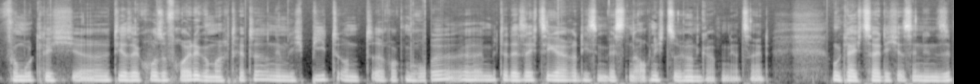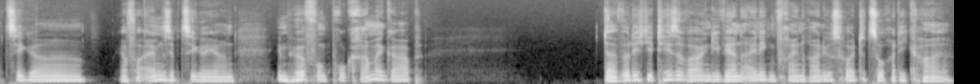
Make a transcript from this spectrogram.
vermutlich äh, dir sehr große Freude gemacht hätte, nämlich Beat und äh, Rock'n'Roll äh, Mitte der 60er Jahre, die es im Westen auch nicht zu hören gab in der Zeit. Und gleichzeitig ist in den 70er, ja vor allem 70er Jahren im Hörfunk Programme gab, da würde ich die These wagen, die wären einigen freien Radios heute zu radikal.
